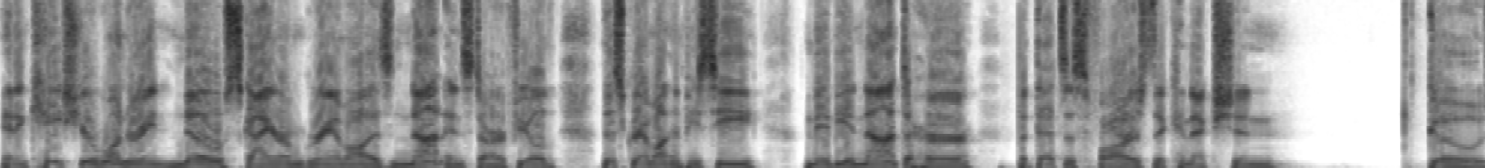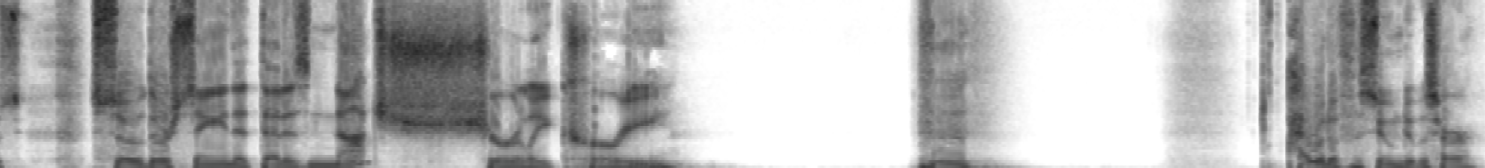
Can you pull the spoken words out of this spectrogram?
And in case you're wondering, no, Skyrim Grandma is not in Starfield. This Grandma NPC may be a nod to her, but that's as far as the connection goes. So they're saying that that is not Shirley Curry. Hmm. I would have assumed it was her.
